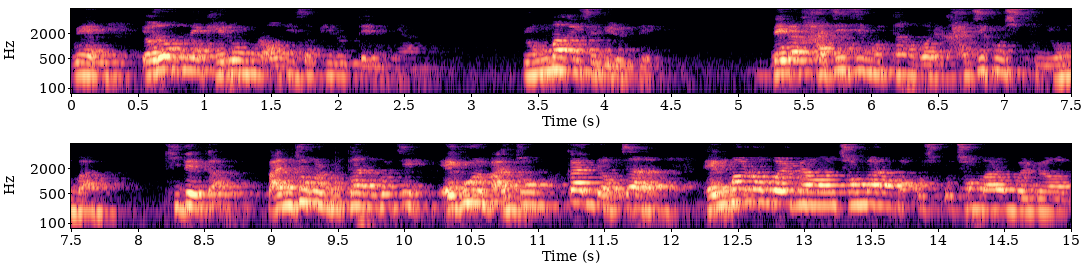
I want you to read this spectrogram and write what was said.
왜? 여러분의 괴로움은 어디서 비롯되느냐? 욕망에서 비롯돼. 내가 가지지 못한 거를 가지고 싶은 욕망 기대감 만족을 못하는 거지? 에고를 만족은 끝가는데 없잖아. 100만 원 벌면 1000만 원 갖고 싶고 1000만 원 벌면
